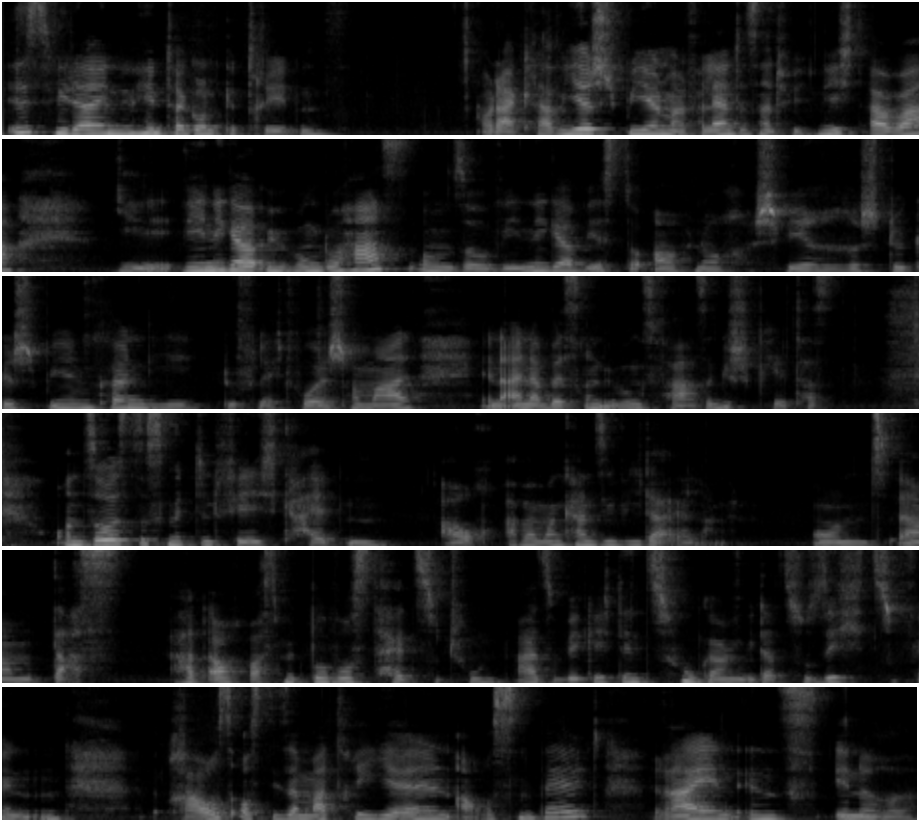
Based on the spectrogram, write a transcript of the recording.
ist wieder in den Hintergrund getreten. Oder Klavier spielen, man verlernt es natürlich nicht, aber je weniger Übung du hast, umso weniger wirst du auch noch schwerere Stücke spielen können, die du vielleicht vorher schon mal in einer besseren Übungsphase gespielt hast. Und so ist es mit den Fähigkeiten auch, aber man kann sie wieder erlangen. Und ähm, das hat auch was mit Bewusstheit zu tun. Also wirklich den Zugang wieder zu sich zu finden, raus aus dieser materiellen Außenwelt, rein ins Innere.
